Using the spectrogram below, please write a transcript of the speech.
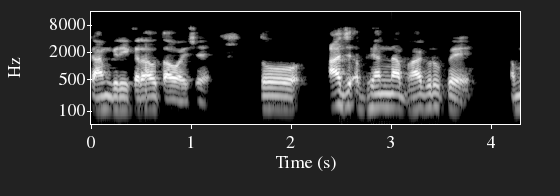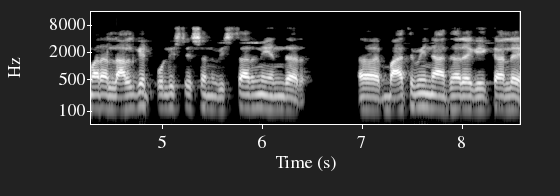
કામગીરી કરાવતા હોય છે. તો આ જ અભિયાનના ભાગરૂપે અમારા લાલગેટ પોલીસ સ્ટેશન વિસ્તારની અંદર બાતમીના આધારે ગઈકાલે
